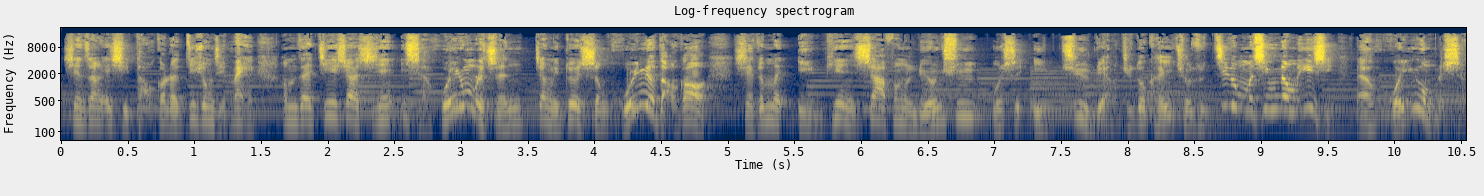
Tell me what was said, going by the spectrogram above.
线上一起祷告的弟兄姐妹，让我们在接下来时间一起来回应我们的神，将你对神回应的祷告写在我们影片下方的留言区，我们是一句两句都可以，求出激动我们的心，让我们一起来回应我们的神。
